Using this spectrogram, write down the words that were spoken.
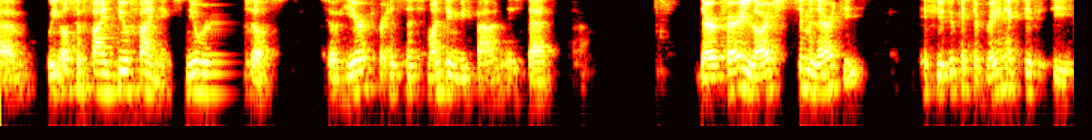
um, we also find new findings, new results. So here, for instance, one thing we found is that uh, there are very large similarities. If you look at the brain activity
